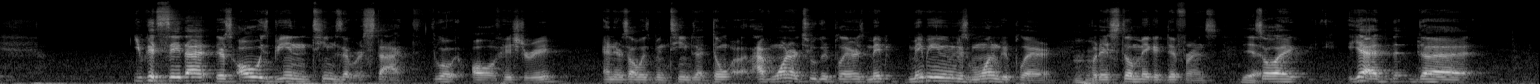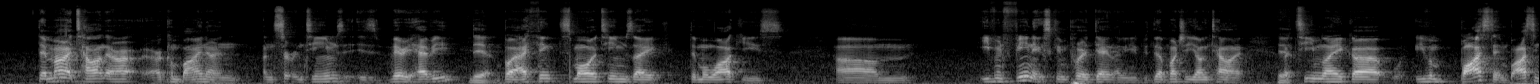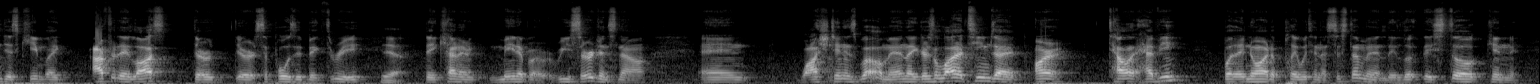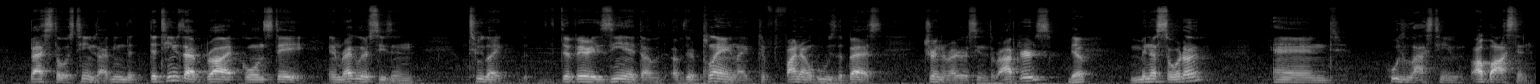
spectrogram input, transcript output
you could say that there's always been teams that were stacked throughout all of history, and there's always been teams that don't have one or two good players, maybe maybe even just one good player, but they still make a difference. Yeah. So like, yeah, the the, the amount of talent that are, are combined on on certain teams is very heavy. Yeah. But I think smaller teams like the Milwaukee's, um, even Phoenix can put a dent. Like with a bunch of young talent. Yeah. A team like uh, even Boston. Boston just came like after they lost their their supposed big three. Yeah. They kind of made up a resurgence now, and Washington as well, man. Like there's a lot of teams that aren't talent heavy, but they know how to play within a system, and they look they still can best those teams. I mean, the, the teams that brought Golden State in regular season to like the very zenith of, of their playing, like to find out who's the best during the regular season. The Raptors, Yep. Minnesota, and who's the last team? Oh, Boston.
